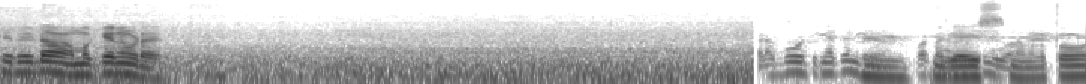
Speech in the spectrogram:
ചെറിയ ഡാമൊക്കെയാണ് ഇവിടെ. ഗൈസ് നമ്മളിപ്പോൾ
